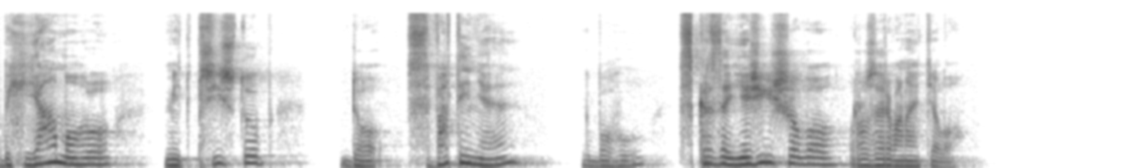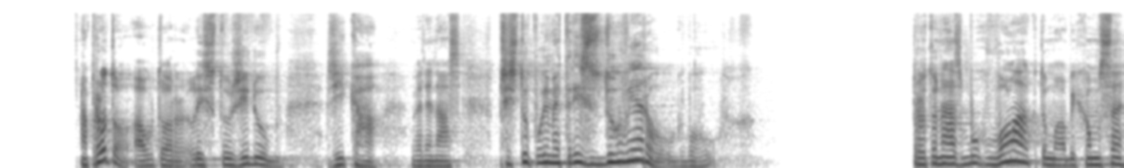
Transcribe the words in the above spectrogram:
Abych já mohl mít přístup do svatyně k Bohu skrze Ježíšovo rozervané tělo. A proto autor listu Židům říká, vede nás, přistupujeme tedy s důvěrou k Bohu. Proto nás Bůh volá k tomu, abychom se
